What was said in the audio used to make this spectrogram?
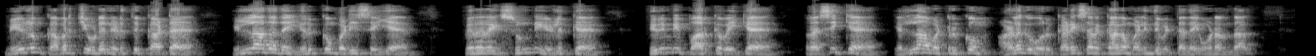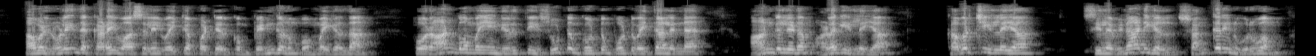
மேலும் கவர்ச்சியுடன் எடுத்துக்காட்ட இல்லாததை இருக்கும்படி செய்ய பிறரை சுண்டி இழுக்க திரும்பி பார்க்க வைக்க ரசிக்க எல்லாவற்றுக்கும் அழகு ஒரு கடைசரக்காக மலிந்து விட்டதை உணர்ந்தாள். அவள் நுழைந்த கடை வாசலில் வைக்கப்பட்டிருக்கும் பெண்களும் பொம்மைகள் தான் ஓர் ஆண் பொம்மையை நிறுத்தி சூட்டும் கோட்டும் போட்டு வைத்தால் என்ன? ஆண்களிடம் அழகு இல்லையா? கவர்ச்சி இல்லையா? சில வினாடிகள் சங்கரின் உருவம்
